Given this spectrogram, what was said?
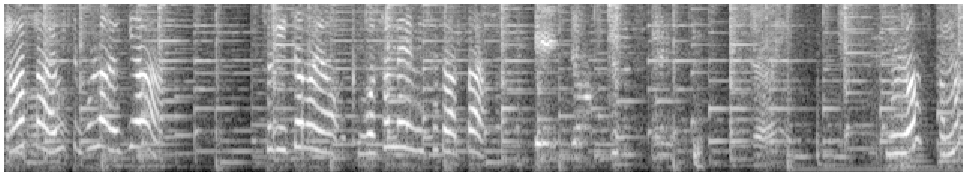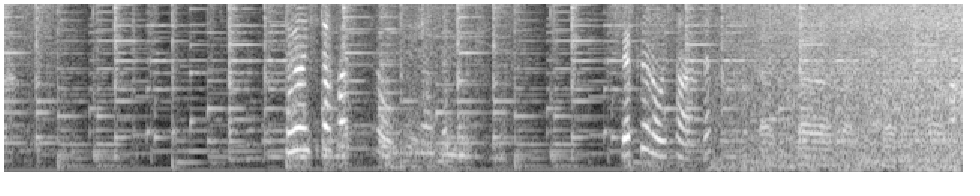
나왔다. 여기 좀 몰라, 여기야. 저기 있잖아요. 그거 설레임이 찾아왔다. 몰라? 잠깐만. 공연 시작 30분 없지. 몇 표는 옳지 않은데? 아,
